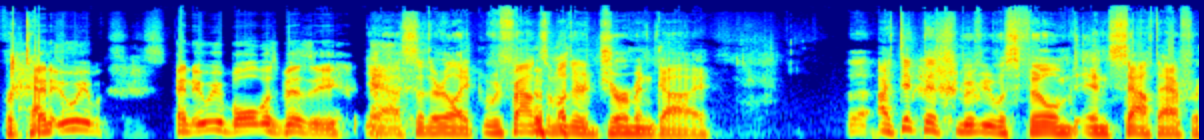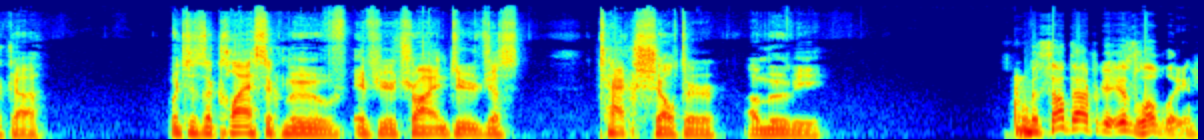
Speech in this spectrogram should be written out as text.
for tax. And Uwe and Uwe Boll was busy. Yeah, so they're like, we found some other German guy. Uh, I think this movie was filmed in South Africa, which is a classic move if you're trying to just tax shelter a movie. But South Africa is lovely.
